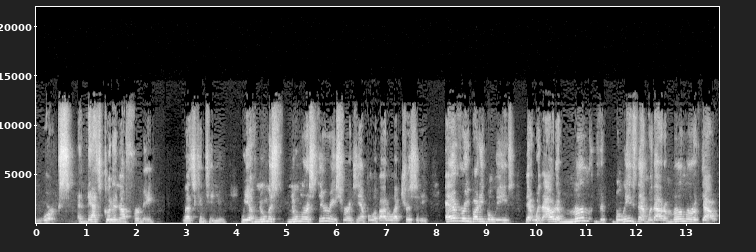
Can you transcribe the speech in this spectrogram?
works. And that's good enough for me. Let's continue. We have numerous, numerous theories, for example, about electricity. Everybody believes that without a murmur, believes them without a murmur of doubt.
